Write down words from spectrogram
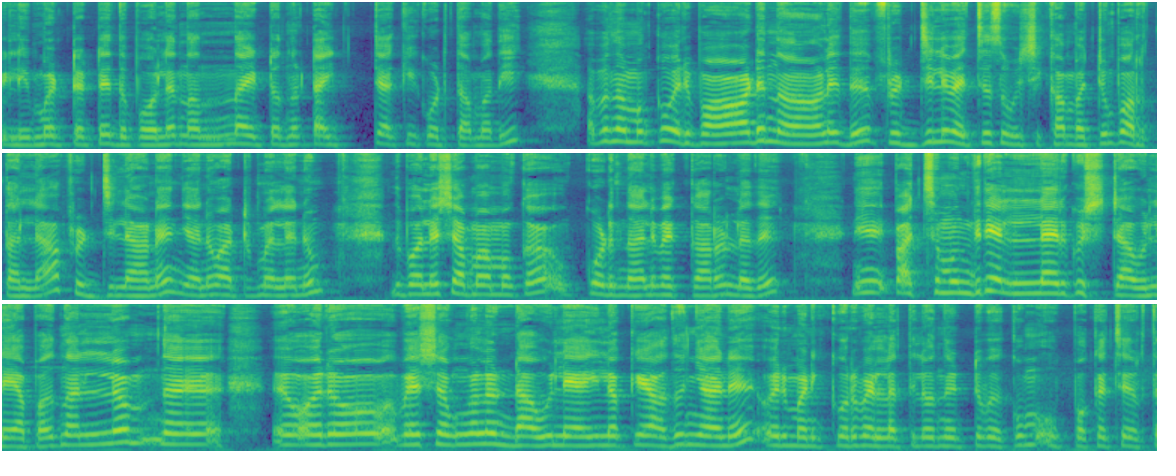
ഫിലിം ഇട്ടിട്ട് ഇതുപോലെ നന്നായിട്ടൊന്ന് ടൈറ്റാക്കി കൊടുത്താൽ മതി. അപ്പോൾ നമുക്ക് ഒരുപാട് നാളിത് ഫ്രിഡ്ജിൽ വെച്ച് സൂക്ഷിക്കാൻ പറ്റും. പുറത്തല്ല. ഫ്രിഡ്ജിലാണ് ഞാൻ വാട്ടർ മെലനും ഇതുപോലെ ഷമാമൊക്കെ കൊടുന്നാൽ വെക്കാറുള്ളത്. ഇനി പച്ചമുന്തിരി എല്ലാവർക്കും ഇഷ്ടാവില്ലേ? അപ്പോൾ അത് നല്ല ഓരോ വിഷങ്ങളുണ്ടാവില്ലേ? അതിലൊക്കെ അതും ഞാൻ ഒരു മണിക്കൂർ വെള്ളത്തിലൊന്ന് ഇട്ട് വെക്കും. ഉപ്പൊക്കെ ചേർത്ത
